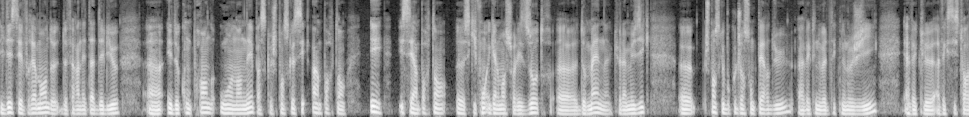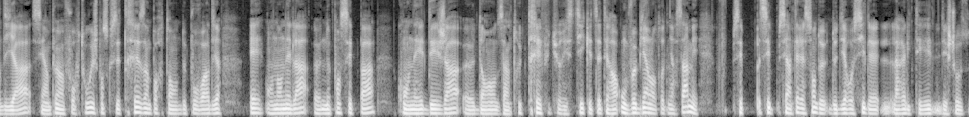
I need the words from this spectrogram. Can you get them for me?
L'idée, c'est vraiment de, de, faire un état des lieux euh, et de comprendre où on en est parce que je pense que c'est important. Et, et c'est important euh, ce qu'ils font également sur les autres euh, domaines que la musique. Euh, je pense que beaucoup de gens sont perdus avec les nouvelles technologies, avec le, avec cette histoire d'IA. C'est un peu un fourre-tout et je pense que c'est très important de pouvoir dire et on en est là, euh, ne pensez pas qu'on est déjà euh, dans un truc très futuristique, etc. On veut bien l'entretenir ça, mais c'est intéressant de, de, dire aussi de, la réalité des choses.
